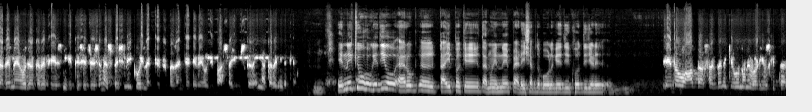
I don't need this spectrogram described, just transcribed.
ਕਦੇ ਮੈਂ ਉਹ ਜਿਹਾ ਕਦੇ ਫੇਸ ਨਹੀਂ ਕੀਤੀ ਸਿਚੁਏਸ਼ਨ ਸਪੈਸ਼ਲੀ ਕੋਈ ਇਲੈਕਟਿਡ ਰਿਪਰੈਜ਼ੈਂਟੇਟਿਵ ਇਹੋ ਜਿਹੀ ਭਾਸ਼ਾ ਯੂਜ਼ ਕਰੇ ਮੈਂ ਕਦੇ ਨਹੀਂ ਦੇਖਿਆ। ਇੰਨੇ ਕਿਉਂ ਹੋ ਗਏ ਜੀ? ਉਹ ਐਰੋ ਟਾਈਪ ਕਿ ਤੁਹਾਨੂੰ ਇੰਨੇ ਭੈੜੇ ਸ਼ਬਦ ਬੋਲ ਗਏ ਜੀ ਖੁਦ ਜਿਹੜੇ ਇਹ ਤਾਂ ਉਹ ਆਪ ਦੱਸ ਸਕਦੇ ਨੇ ਕਿ ਉਹਨਾਂ ਨੇ ਵਰਡ ਯੂਜ਼ ਕੀਤਾ।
